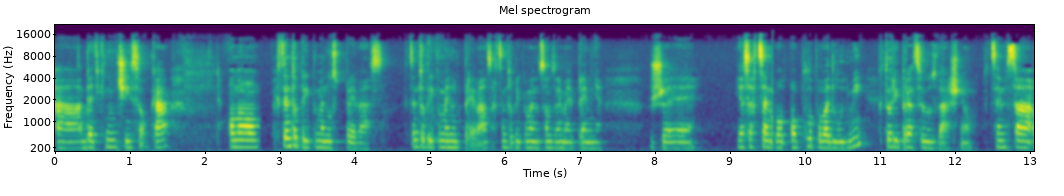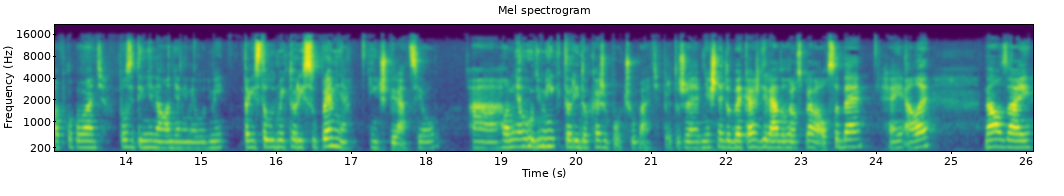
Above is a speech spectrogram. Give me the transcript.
a dať k ním číselka. Ono, chcem to pripomenúť pre vás. Chcem to pripomenúť pre vás a chcem to pripomenúť samozrejme aj pre mňa, že ja sa chcem obklopovať ľuďmi, ktorí pracujú s vášňou. Chcem sa obklopovať pozitívne naladenými ľuďmi, takisto ľuďmi, ktorí sú pre mňa inšpiráciou a hlavne ľuďmi, ktorí dokážu počúvať, pretože v dnešnej dobe každý rád rozpráva o sebe, hej, ale naozaj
